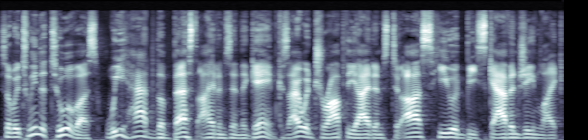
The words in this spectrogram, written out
So between the two of us we had the best items in the game because i would drop the items to us. He would be scavenging like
